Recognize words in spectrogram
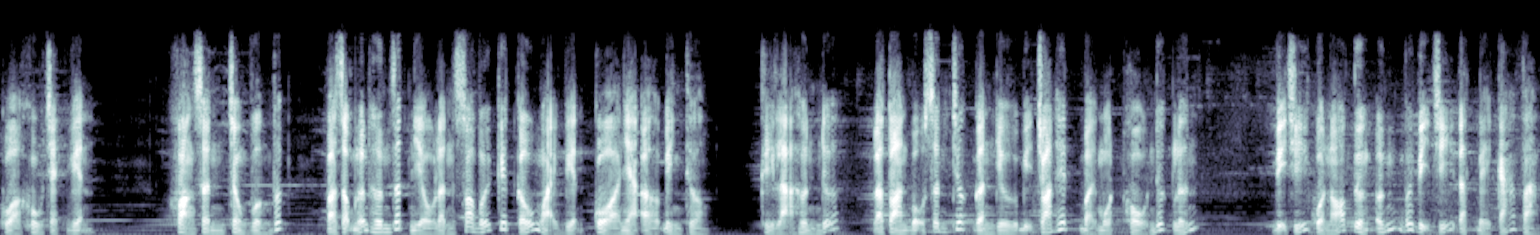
của khu trạch viện. Khoảng sân trồng vuông vức Và rộng lớn hơn rất nhiều lần so với kết cấu ngoại viện của nhà ở bình thường. Kỳ lạ hơn nữa là toàn bộ sân trước gần như bị choán hết bởi một hồ nước lớn. Vị trí của nó tương ứng với vị trí đặt bể cá vàng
